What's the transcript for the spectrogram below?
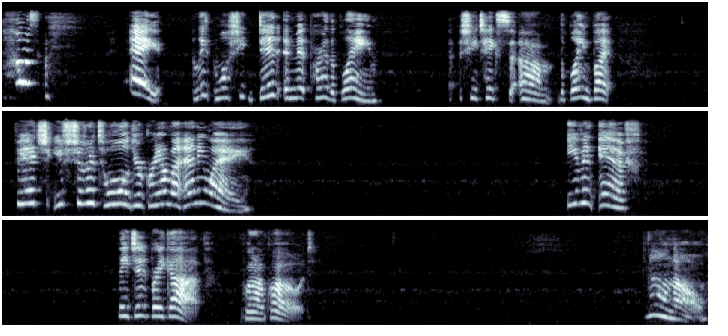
How is? Hey, at least, well, she did admit part of the blame she takes um the blame, but bitch, you should have told your grandma anyway. Even if they did break up, quote unquote. I don't know.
